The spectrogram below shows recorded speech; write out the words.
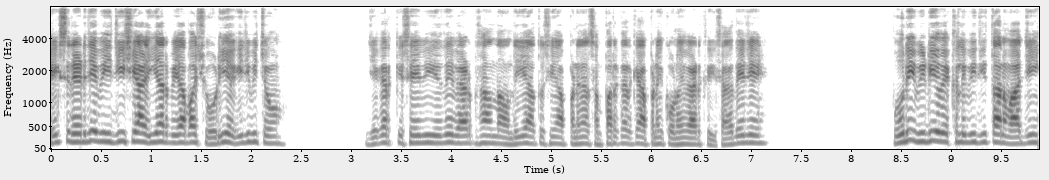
ਫਿਕਸ ਰੇਟ ਜੇ ਵੀਰ ਜੀ 46000 ਰੁਪਏ ਬਾ ਛੋੜੀ ਹੈਗੀ ਜੀ ਵਿੱਚੋਂ, ਜੇਕਰ ਕਿਸੇ ਵੀ ਇਹਦੇ ਵੈਟ ਪਸੰਦ ਆਉਂਦੀ ਆ, ਤੁਸੀਂ ਆਪਣੇ ਨਾਲ ਸੰਪਰਕ ਕਰਕੇ ਆਪਣੇ ਕੋਲੋਂ ਹੀ ਵੈਟ ਖਰੀਦ ਸਕਦੇ ਜੇ। ਪੂਰੀ ਵੀਡੀਓ ਵੇਖ ਲਈ ਵੀ ਜੀ, ਧੰਨਵਾਦ ਜੀ।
